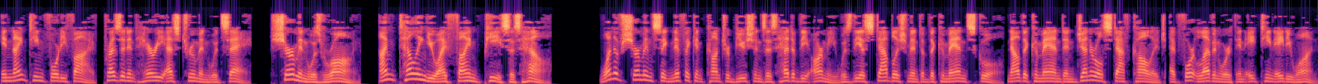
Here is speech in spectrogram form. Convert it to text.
In 1945, President Harry S. Truman would say, "'Sherman was wrong. I'm telling you I find peace as hell.'" One of Sherman's significant contributions as head of the Army was the establishment of the Command School now the Command and General Staff College at Fort Leavenworth in 1881.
